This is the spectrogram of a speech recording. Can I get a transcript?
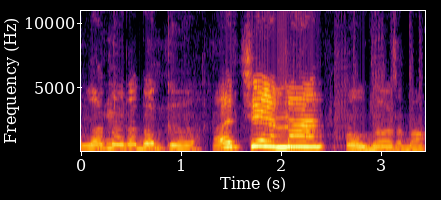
Lan araba gı. Aç hemen. Oldu araba.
